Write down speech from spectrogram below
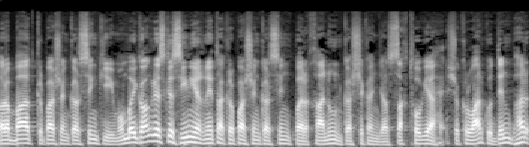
और अब बात कृपाशंकर सिंह की। मुंबई कांग्रेस के सीनियर नेता कृपाशंकर सिंह पर कानून का शिकंजा सख्त हो गया है। शुक्रवार को दिन भर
